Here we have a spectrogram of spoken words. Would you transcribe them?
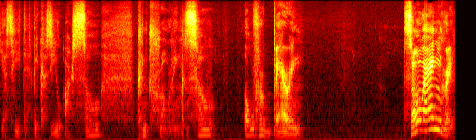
Yes, he did, because you are so controlling, so overbearing, so angry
